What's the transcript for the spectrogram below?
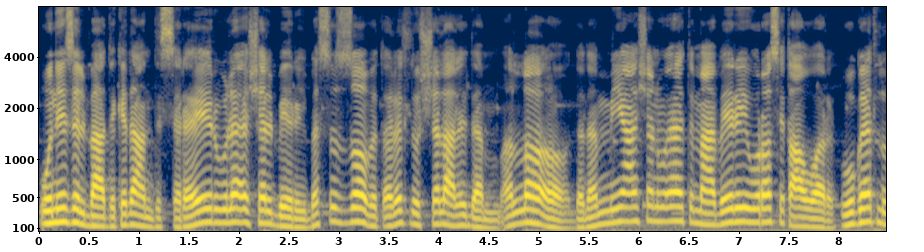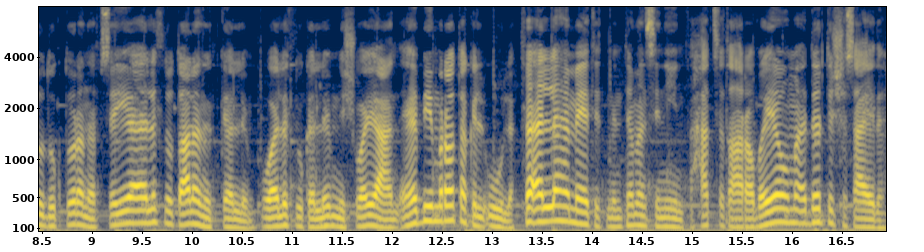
ونزل بعد كده عند السراير ولقى شال بيري بس الظابط قالت له الشال عليه دم. الله آه ده دمي عشان وقعت مع بيري وراسي اتعورت. وجات له دكتورة نفسية قالت له تعالى نتكلم. وقالت له كلمني شوية عن آبي مراتك الأولى. فقال لها ماتت من 8 سنين في حادثة عربية وما قدرتش أساعدها.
